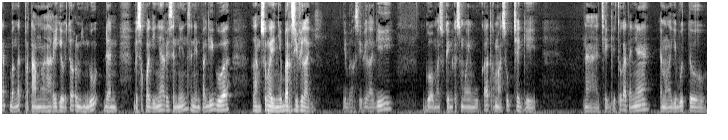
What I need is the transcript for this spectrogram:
ingat banget pertama hari gue itu hari Minggu dan besok paginya hari Senin. Senin pagi gue langsung aja nyebar CV lagi. Nyebar CV lagi gue masukin ke semua yang buka termasuk CG Nah CG itu katanya emang lagi butuh.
